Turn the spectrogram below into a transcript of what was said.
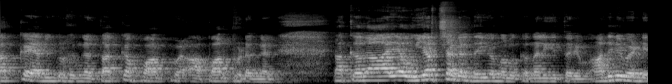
തക്ക അനുഗ്രഹങ്ങൾ തക്ക പാർപ്പിടങ്ങൾ തക്കതായ ഉയർച്ചകൾ ദൈവം നമുക്ക് നൽകിത്തരും. അതിനുവേണ്ടി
